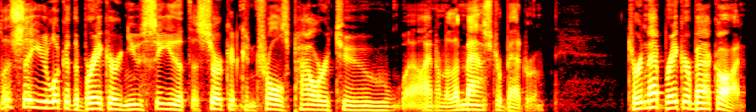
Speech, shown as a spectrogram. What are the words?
Let's say you look at the breaker and you see that the circuit controls power to, well, I don't know, the master bedroom. Turn that breaker back on.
